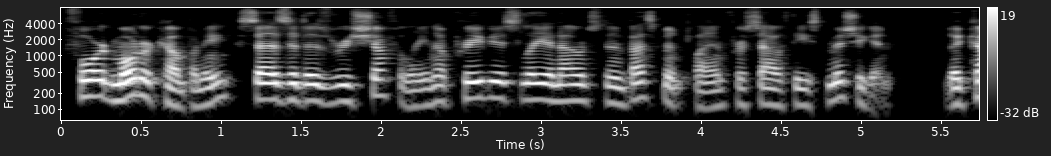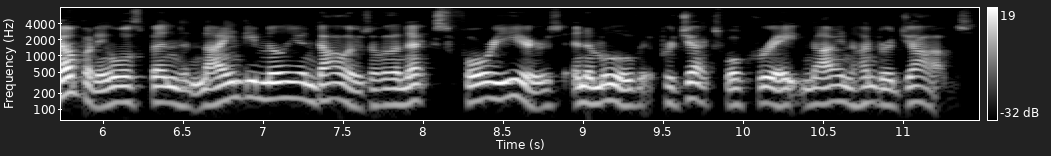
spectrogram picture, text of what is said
Ford Motor Company says it is reshuffling a previously announced investment plan for Southeast Michigan. The company will spend $90 million over the next four years in a move it projects will create 900 jobs.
